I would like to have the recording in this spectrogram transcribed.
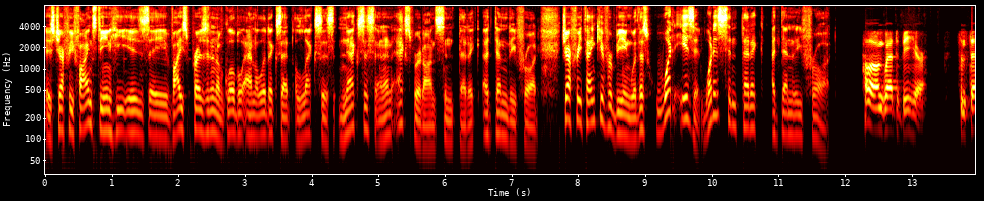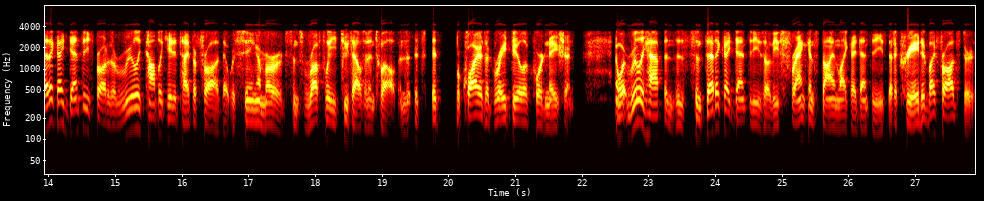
is Jeffrey Feinstein. He is a vice president of global analytics at LexisNexis and an expert on synthetic identity fraud. Jeffrey, thank you for being with us. What is it? What is synthetic identity fraud? Hello, I'm glad to be here. Synthetic identity fraud is a really complicated type of fraud that we're seeing emerge since roughly 2012, and it requires a great deal of coordination. And what really happens is synthetic identities are these Frankenstein like identities that are created by fraudsters.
